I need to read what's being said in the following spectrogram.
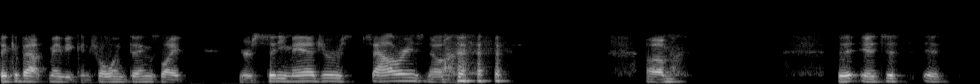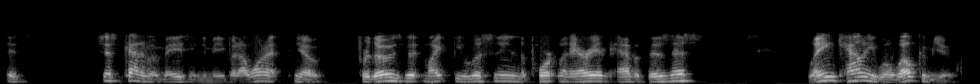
think about maybe controlling things like your city manager's salaries. No, um, it, it just it it's just kind of amazing to me. But I want to you know for those that might be listening in the Portland area and have a business, Lane County will welcome you.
